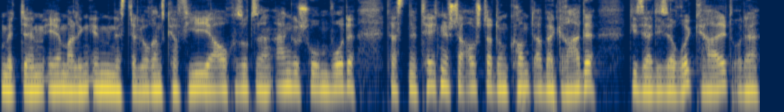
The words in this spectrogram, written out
mit dem ehemaligen Innenminister Lorenz Caffier ja auch sozusagen angeschoben wurde, dass eine technische Ausstattung kommt, aber gerade dieser, dieser Rückhalt oder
